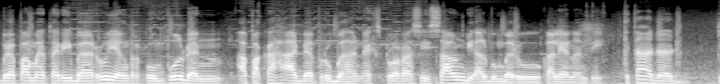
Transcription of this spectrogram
berapa materi baru yang terkumpul dan apakah ada perubahan eksplorasi sound di album baru kalian nanti? Kita ada 37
